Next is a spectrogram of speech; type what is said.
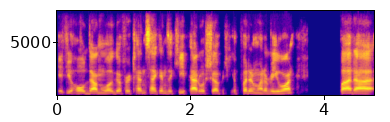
if you hold down the logo for ten seconds, a keypad will show up. and You can put in whatever you want. But uh,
